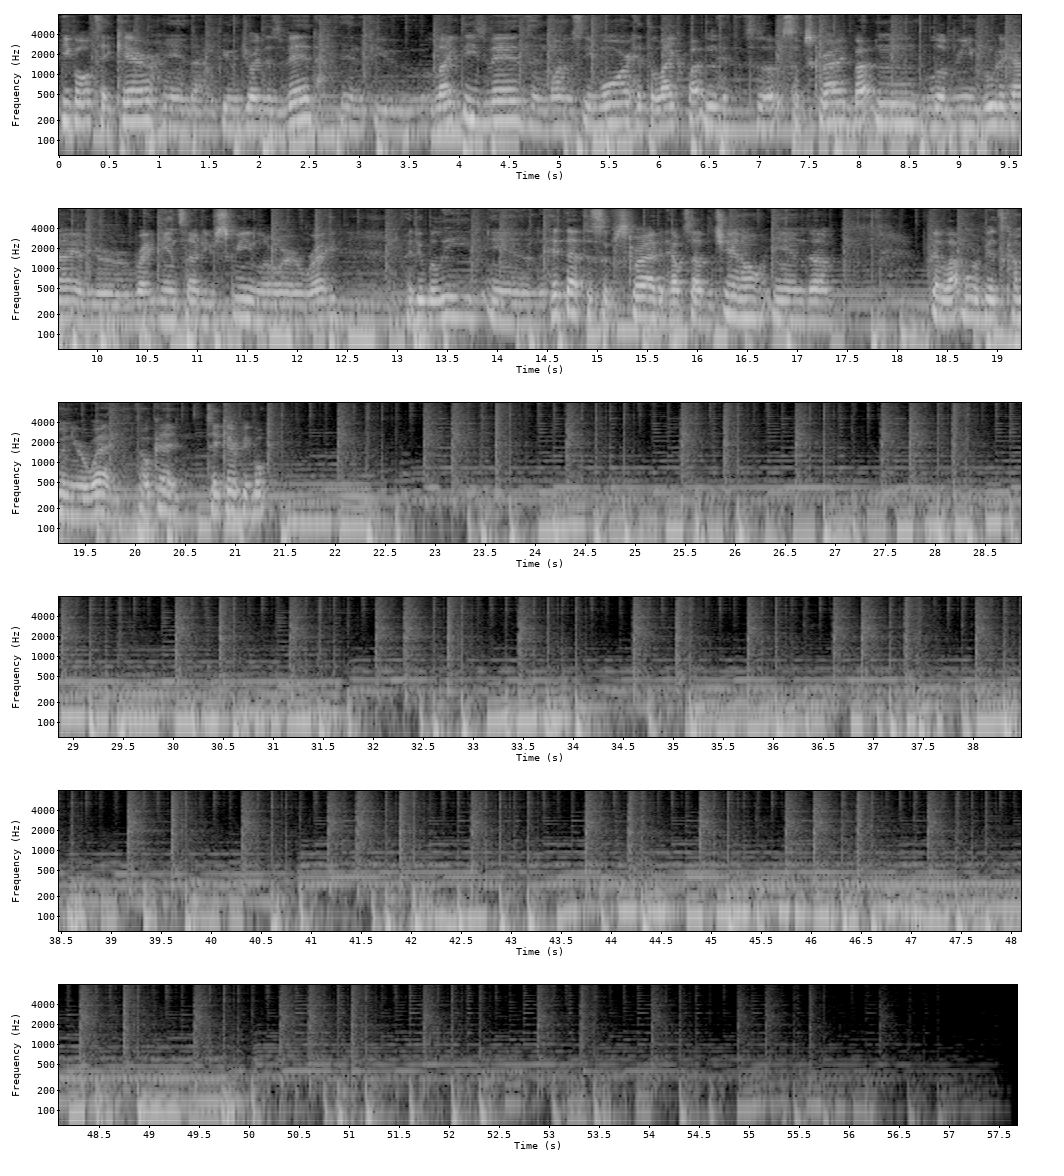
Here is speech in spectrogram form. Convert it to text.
People, take care, and I hope you enjoyed this vid. And if you like these vids and want to see more, hit the like button, hit the subscribe button, little green Buddha guy on your right hand side of your screen, lower right, I do believe. And hit that to subscribe, it helps out the channel. And um, we've got a lot more vids coming your way. Okay, take care, people.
